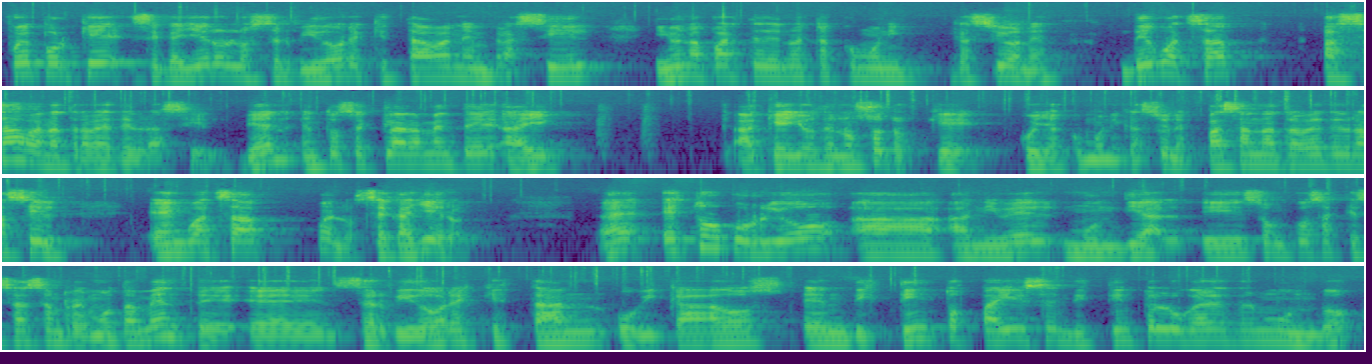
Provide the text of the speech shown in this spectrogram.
fue porque se cayeron los servidores que estaban en Brasil y una parte de nuestras comunicaciones de WhatsApp pasaban a través de Brasil. Bien, entonces claramente ahí aquellos de nosotros que, cuyas comunicaciones pasan a través de Brasil en WhatsApp, bueno, se cayeron. Eh, esto ocurrió a, nivel mundial y son cosas que se hacen remotamente en servidores que están ubicados en distintos países, en distintos lugares del mundo,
